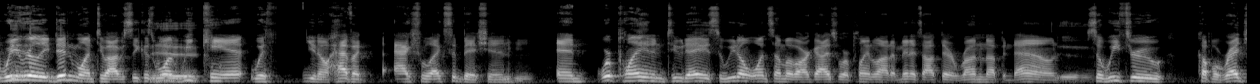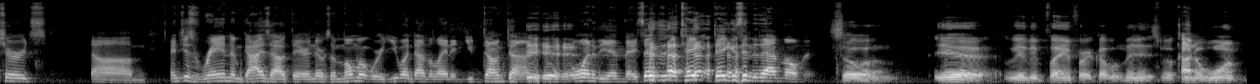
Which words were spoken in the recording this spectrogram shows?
we really didn't want to, obviously, because one we can't with you know have an actual exhibition. Mhm. And we're playing in two days, so we don't want some of our guys who are playing a lot of minutes out there running up and down. Yeah. So we threw a couple red shirts, um, and just random guys out there. And there was a moment where you went down the lane and you dunked on Yeah. one of the inmates. Take, take, take us into that moment. So um, yeah, we had been playing for a couple minutes. We were kind of warm,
